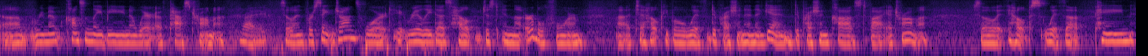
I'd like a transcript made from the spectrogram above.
um, remember constantly being aware of past trauma. Right. So, and for St. John's wort, it really does help just in the herbal form uh, to help people with depression, and again, depression caused by a trauma. So it helps with uh, pain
